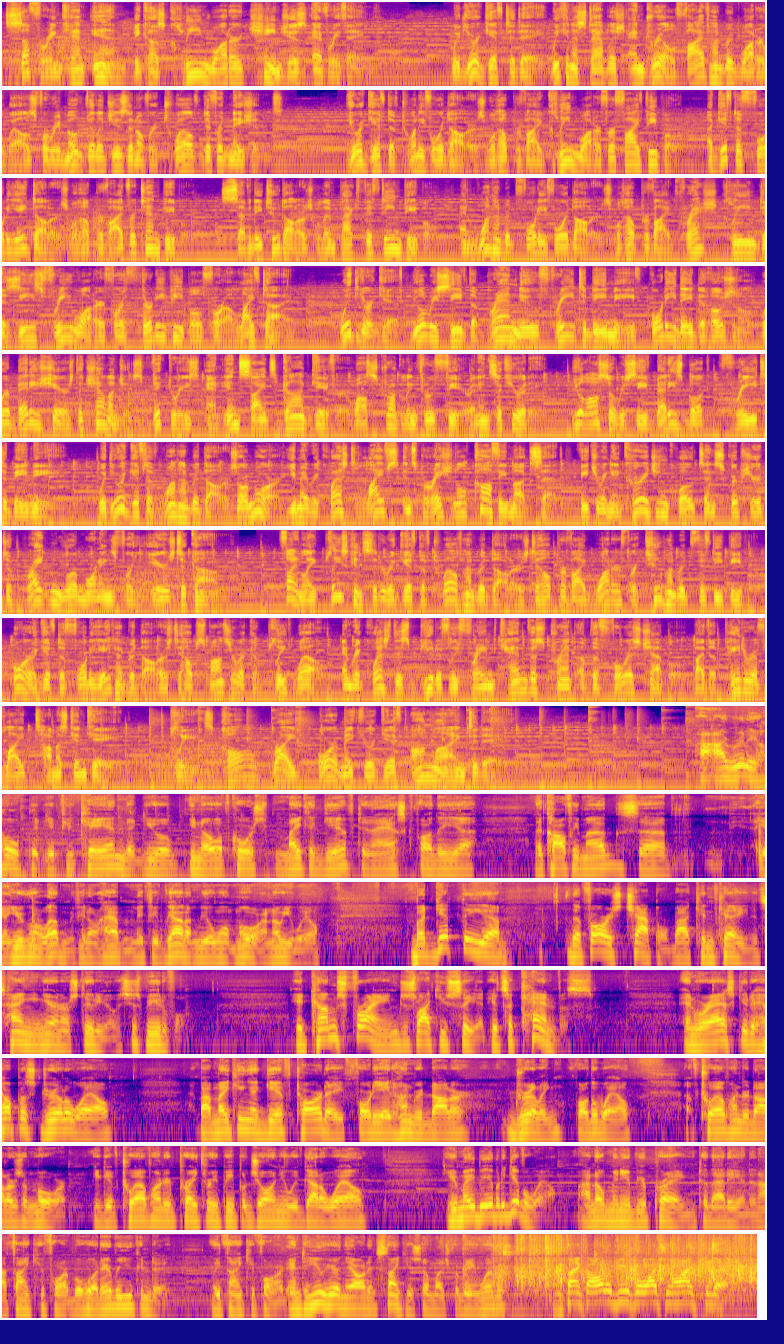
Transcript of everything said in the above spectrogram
Suffering can end because clean water changes everything. With your gift today, we can establish and drill 500 water wells for remote villages in over 12 different nations. Your gift of $24 will help provide clean water for five people. A gift of $48 will help provide for 10 people. $72 will impact 15 people, and $144 will help provide fresh, clean, disease free water for 30 people for a lifetime. With your gift, you'll receive the brand new Free to Be Me 40 day devotional where Betty shares the challenges, victories, and insights God gave her while struggling through fear and insecurity. You'll also receive Betty's book, Free to Be Me. With your gift of $100 or more, you may request Life's Inspirational Coffee Mug Set, featuring encouraging quotes and scripture to brighten your mornings for years to come. Finally, please consider a gift of $1,200 to help provide water for 250 people, or a gift of $4,800 to help sponsor a complete well, and request this beautifully framed canvas print of the Forest Chapel by the painter of light Thomas Kinkade. Please call, write, or make your gift online today. I really hope that if you can, that you'll, you know, of course, make a gift and ask for the uh, the coffee mugs. Uh, yeah, you're going to love them if you don't have them. If you've got them, you'll want more. I know you will. But get the uh, the Forest Chapel by Kinkade. It's hanging here in our studio. It's just beautiful. It comes framed just like you see it. It's a canvas, and we're asking you to help us drill a well by making a gift toward a forty-eight hundred dollar drilling for the well of $1,200 or more. You give 1,200, pray three people join you, we've got a well. You may be able to give a well. I know many of you are praying to that end, and I thank you for it. But whatever you can do, we thank you for it. And to you here in the audience, thank you so much for being with us. And thank all of you for watching Life Today.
